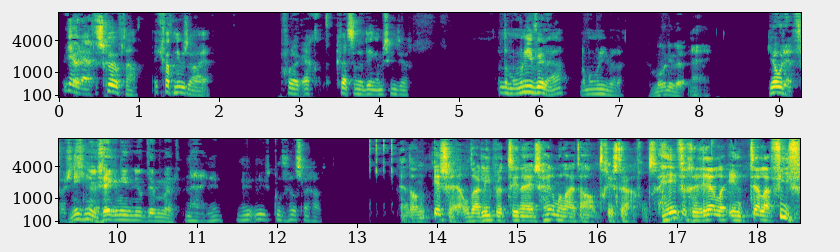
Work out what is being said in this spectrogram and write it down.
die hebben er echt een schurft aan. Ik ga het nieuws draaien. Voordat ik echt kwetsende dingen misschien zeg. En dat moeten we niet willen, hè? Dat moeten we niet willen. Dat moet niet willen. Nee. Joden versus Niet nu, zeker niet nu op dit moment. Nee, nu, nu, nu komt het heel slecht uit. En dan Israël, daar liep het ineens helemaal uit de hand gisteravond. Hevige rellen in Tel Aviv.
